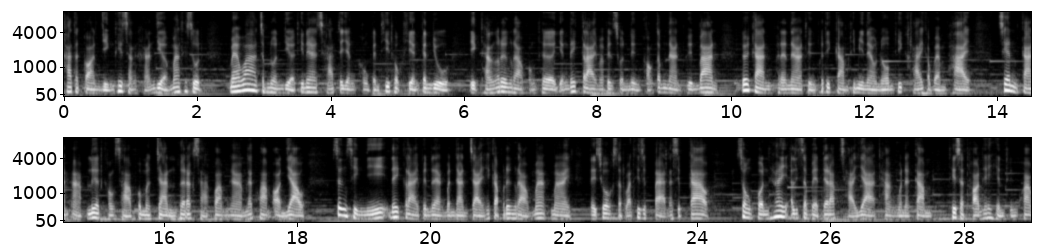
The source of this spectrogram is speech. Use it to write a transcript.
ฆาตกรหญิงที่สังหารเหยื่อมากที่สุด แม้ว่าจำนวนเหยื่อที่แน่ชัดจะยังคงเป็นที่ถกเถียงกันอยู่ อีกทั้งเรื่องราวของเธอยังได้กลายมาเป็นส่วนหนึ่งของตำนานพื้นบ้าน ด้วยการพรรณนาถึงพฤติกรรมที่มีแนวโน้มที่คล้ายกับแวมไพร์เช่น การอาบเลือดของสาวพรหมจรรย์เพื่อรักษาความงามและความอ่อนเยาว์ซึ่งสิ่งนี้ได้กลายเป็นแรงบันดาลใจให้กับเรื่องราวมากมาย ในช่วงศตวรรษที่ 18 และ 19 ส่งผลให้อลิซาเบธได้รับฉายาทางวรรณกรรม ที่สะท้อนให้เห็นถึงความ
